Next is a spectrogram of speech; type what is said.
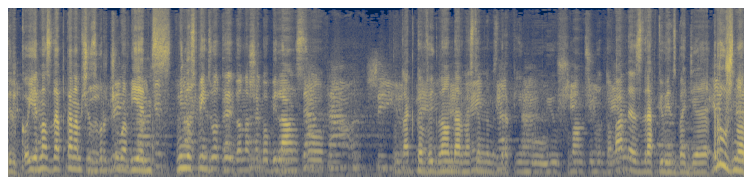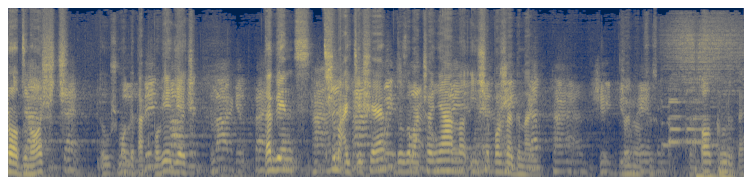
tylko jedna zdrabka nam się zwróciła, więc minus 5 zł do naszego bilansu. Tak to wygląda w następnym zdrapingu. Już mam przygotowane zdrapki, więc będzie różnorodność. To już mogę tak powiedzieć. Tak więc trzymajcie się, do zobaczenia, no i się pożegnaj. Żegnam wszystkich. O kurde,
